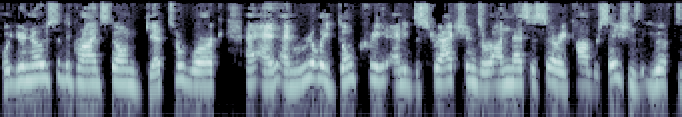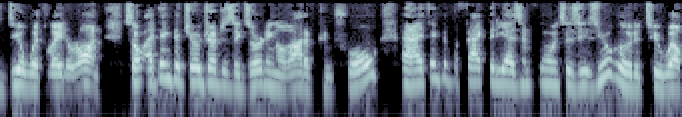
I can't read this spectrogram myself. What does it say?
put your nose to the grindstone, get to work, and, and really don't create any distractions or unnecessary conversations that you have to deal with later on. So I think that Joe Judge is exerting a lot of control. And I think that the fact that he has influences as you alluded to, Will,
